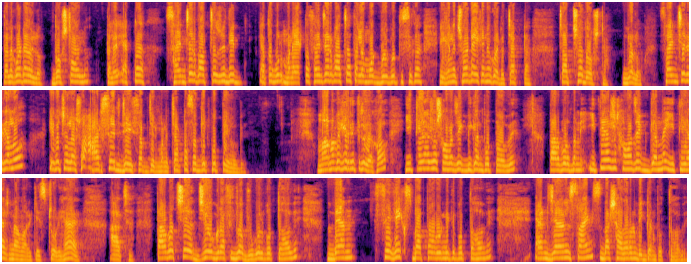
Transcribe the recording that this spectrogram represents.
তাহলে কয়টা হলো? দশটা হলো। তাহলে একটা সায়েন্সের বাচ্চা যদি এতগুলো মানে একটা সায়েন্সের বাচ্চা, তাহলে মোট বই পড়তেছে এখানে ছয়টা, এখানে কয়টা? চারটা। চার, ছয়, দশটা। গেল। সায়েন্সের গেল। এবার চলে আসো আর্টসের যে সাবজেক্ট মানে চারটা সাবজেক্ট পড়তে হবে। মানবিকের ক্ষেত্রে দেখো, ইতিহাস ও সামাজিক বিজ্ঞান পড়তে হবে। তারপর মানে ইতিহাস ও সামাজিক বিজ্ঞান না, ইতিহাস নাম আর কি স্টোরি হ্যাঁ? আচ্ছা তারপর হচ্ছে জিওগ্রাফি বা ভূগোল পড়তে হবে। দেন সিভিক্স বা পৌরনীতি পড়তে হবে অ্যান্ড জেনারেল সায়েন্স বা সাধারণ বিজ্ঞান পড়তে হবে।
